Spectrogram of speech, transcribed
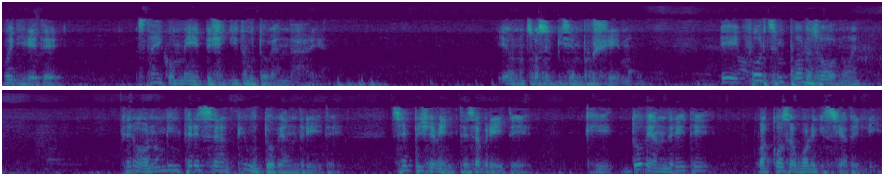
Voi direte, stai con me e decidi tu dove andare. Io non so se vi sembro scemo, e forse un po' lo sono, eh? però non vi interesserà più dove andrete, semplicemente saprete che dove andrete qualcosa vuole che siate lì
